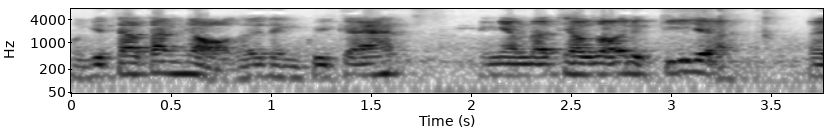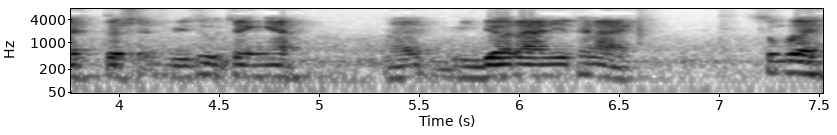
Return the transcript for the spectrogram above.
Một cái thao tác nhỏ thôi, thành quy cá anh em đã theo dõi được kỹ chưa? Đây, tôi sẽ ví dụ cho anh em. Đấy, mình đưa ra như thế này. Xúc lên.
